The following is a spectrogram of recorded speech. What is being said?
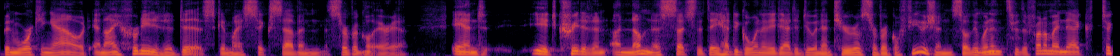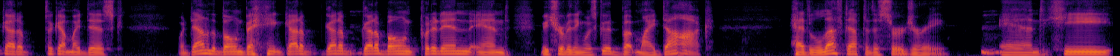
been working out, and I herniated a disc in my six seven cervical area, and it created an, a numbness such that they had to go in and they had to do an anterior cervical fusion. So they went in mm-hmm. through the front of my neck, took out a took out my disc, went down to the bone bank, got a got a got a bone, put it in, and made sure everything was good. But my doc had left after the surgery mm-hmm. and he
